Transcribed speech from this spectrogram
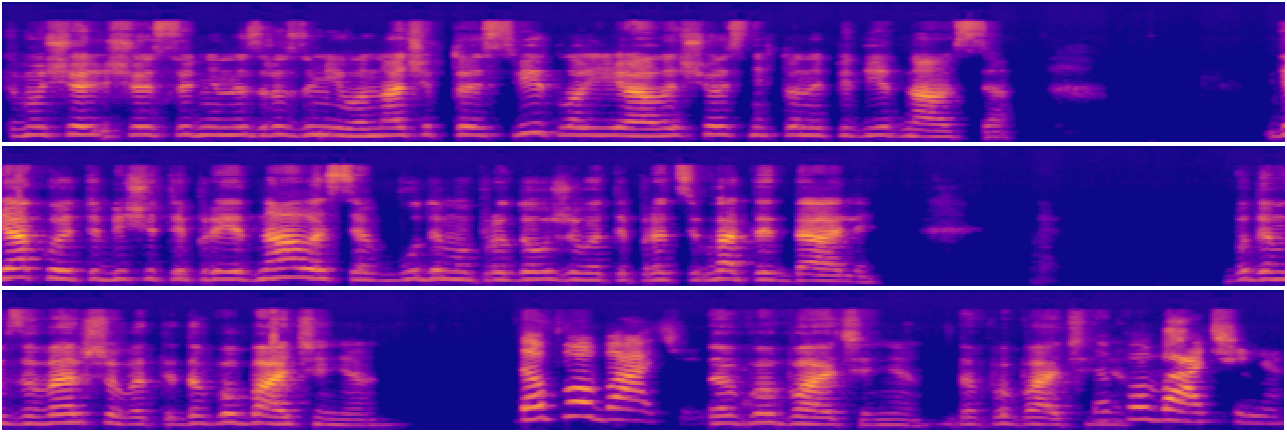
тому що щось сьогодні не зрозуміло, начебто і світло є, але щось ніхто не під'єднався. Дякую тобі, що ти приєдналася. Будемо продовжувати працювати далі. Будемо завершувати. До побачення. До побачення. До побачення. До побачення. До побачення.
